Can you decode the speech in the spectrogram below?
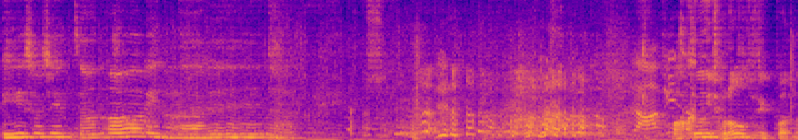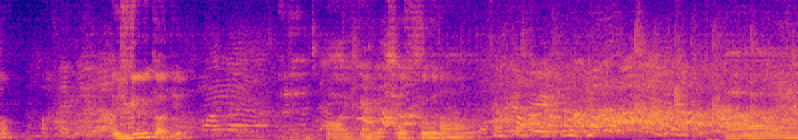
미소 짓던 어린 날에 마크 형이 저런 옷을 입고 왔나? 아 유겸이 거 아니에요? 와 유겸이 키가 크구나 I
